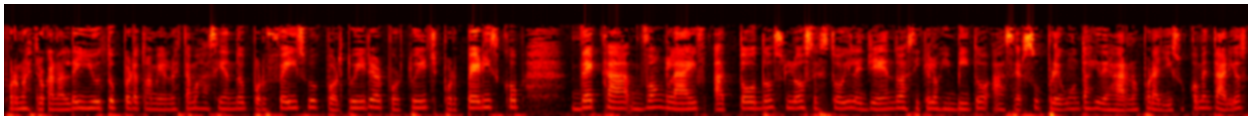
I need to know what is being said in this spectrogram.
por nuestro canal de YouTube, pero también lo estamos haciendo por Facebook, por Twitter, por Twitch, por Periscope. Beca, Von Life, a todos los estoy leyendo, así que los invito a hacer sus preguntas y dejarnos por allí sus comentarios,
